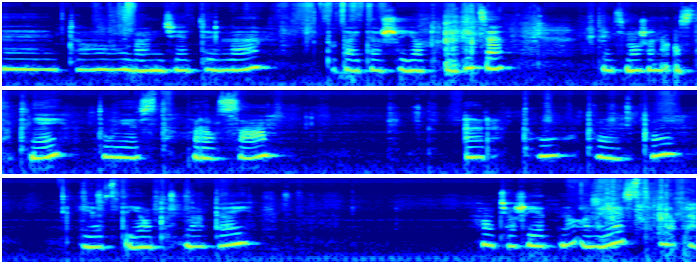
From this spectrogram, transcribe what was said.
Yy, To będzie tyle. Tutaj też J nie widzę, więc może na ostatniej. Tu jest rosa. R tu, tu, tu. Jest J na tej. Chociaż jedna, ale jest. Dobra.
